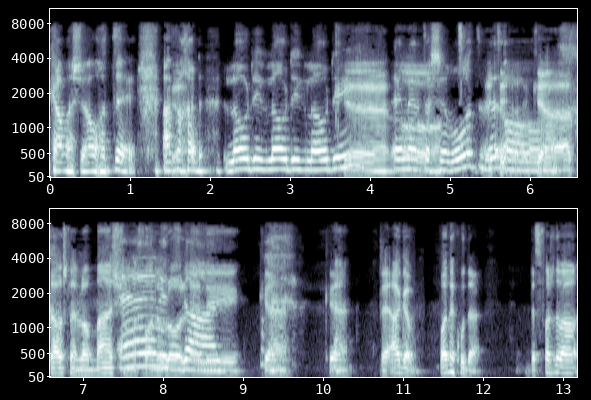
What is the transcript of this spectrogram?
כמה שעות uh, אף כן. אחד לואודינג לואודינג לואודינג אין להם את השירות. כן, האתר שלהם לא משהו נכון הוא לא עולה לי. כן, כן. ואגב עוד נקודה בסופו של דבר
